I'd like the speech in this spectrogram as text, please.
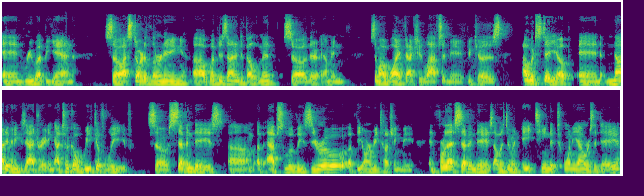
and reweb began. So I started learning uh, web design and development. So there, I mean, so my wife actually laughs at me because I would stay up and not even exaggerating. I took a week of leave. So seven days um, of absolutely zero of the army touching me. And for that seven days, I was doing 18 to 20 hours a day,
